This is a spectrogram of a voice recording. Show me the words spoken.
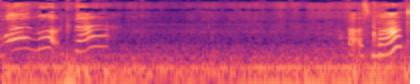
Whoa, look there. That's mad.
